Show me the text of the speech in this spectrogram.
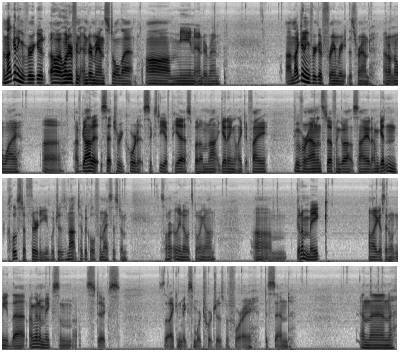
I'm not getting a very good... Oh, I wonder if an Enderman stole that. Oh, mean Enderman. I'm not getting a very good frame rate this round. I don't know why. Uh, I've got it set to record at 60 FPS, but I'm not getting, like, if I move around and stuff and go outside, I'm getting close to 30, which is not typical for my system. So I don't really know what's going on. Um, gonna make... Oh, I guess I don't need that. I'm gonna make some sticks so that I can make some more torches before I descend. And then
